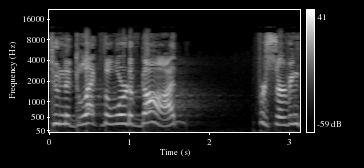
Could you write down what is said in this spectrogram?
to neglect the Word of God for serving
